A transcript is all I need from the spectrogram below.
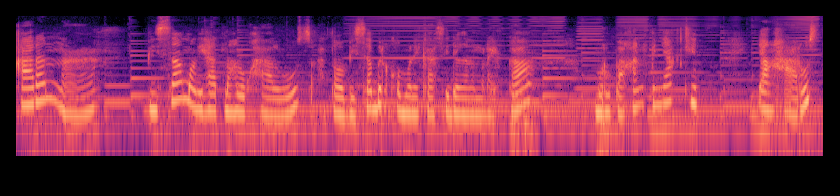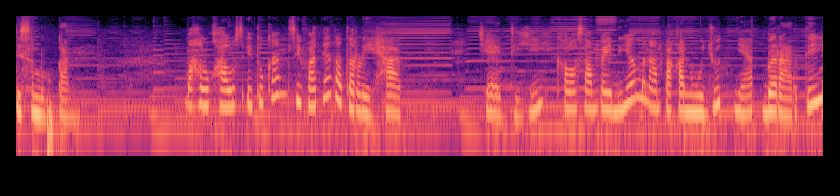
Karena bisa melihat makhluk halus atau bisa berkomunikasi dengan mereka merupakan penyakit yang harus disembuhkan. Makhluk halus itu kan sifatnya tak terlihat. Jadi, kalau sampai dia menampakkan wujudnya, berarti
